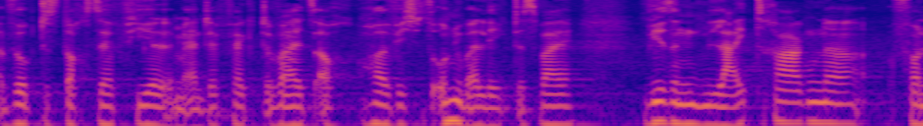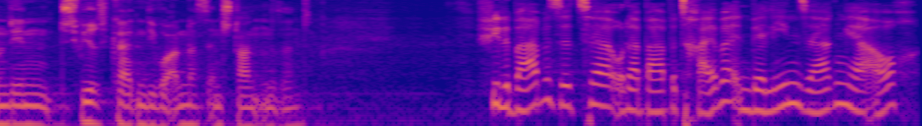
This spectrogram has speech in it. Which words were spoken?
wirkt es doch sehr viel im Endeffekt, weil es auch häufig so unüberlegt ist, weil wir sind Leidtragende von den Schwierigkeiten, die woanders entstanden sind. Viele Barbesitzer oder Barbetreiber in Berlin sagen ja auch,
